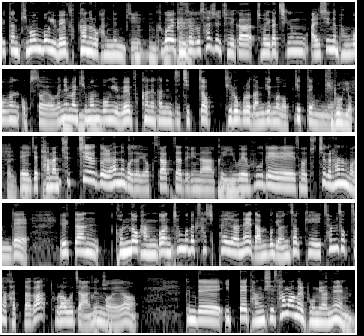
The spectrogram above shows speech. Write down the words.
일단 김원봉이 왜 북한으로 갔는지 음, 음, 그거에 음. 대해서도 사실 저희가 저희가 지금 알 수 있는 방법은 없어요. 왜냐하면 음, 음, 김원봉이 왜 북한에 갔는지 직접 기록으로 남긴 건 없기 때문에 기록이 없다. 일단. 네, 이제 다만 추측을 하는 거죠. 역사학자들이나 그 이후에 후대에서 추측을 하는 건데 일단 건너간 건 1948년에 남북 연석회의 참석차 갔다가 돌아오지 않은 그쵸. 거예요. 근데 이때 당시 상황을 보면은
